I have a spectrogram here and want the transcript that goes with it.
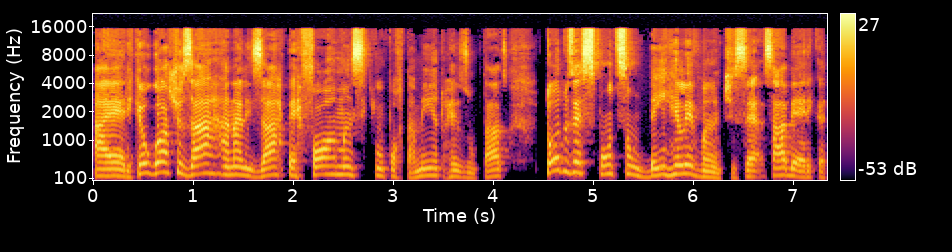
A Érica, eu gosto de usar, analisar performance, comportamento, resultados. Todos esses pontos são bem relevantes, é, sabe, Érica?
